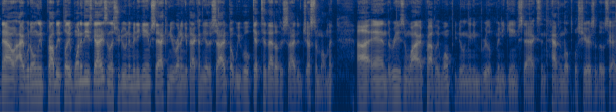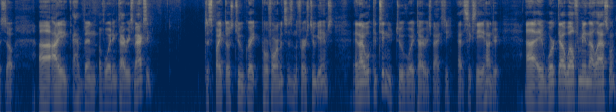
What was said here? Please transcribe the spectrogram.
Now, I would only probably play one of these guys unless you're doing a mini game stack and you're running it back on the other side, but we will get to that other side in just a moment. Uh, and the reason why I probably won't be doing any real mini game stacks and having multiple shares of those guys. So uh, I have been avoiding Tyrese Maxey, despite those two great performances in the first two games, and I will continue to avoid Tyrese Maxey at 6,800. Uh, it worked out well for me in that last one.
